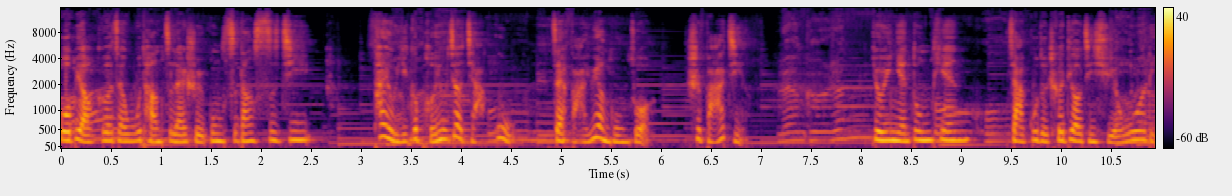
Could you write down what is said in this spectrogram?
我表哥在乌塘自来水公司当司机，他有一个朋友叫贾固，在法院工作，是法警。有一年冬天，贾固的车掉进雪窝里，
